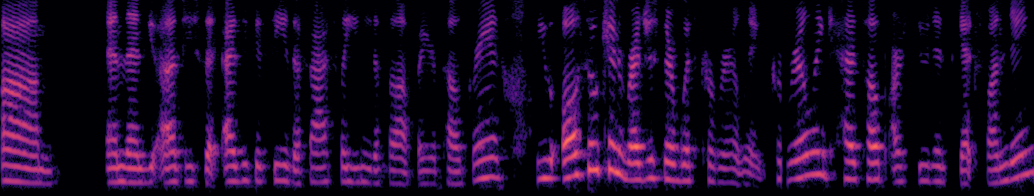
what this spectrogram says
Um, and then you, as you said, as you can see, the FAFSA you need to fill out for your Pell Grant. You also can register with CareerLink. CareerLink has helped our students get funding.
